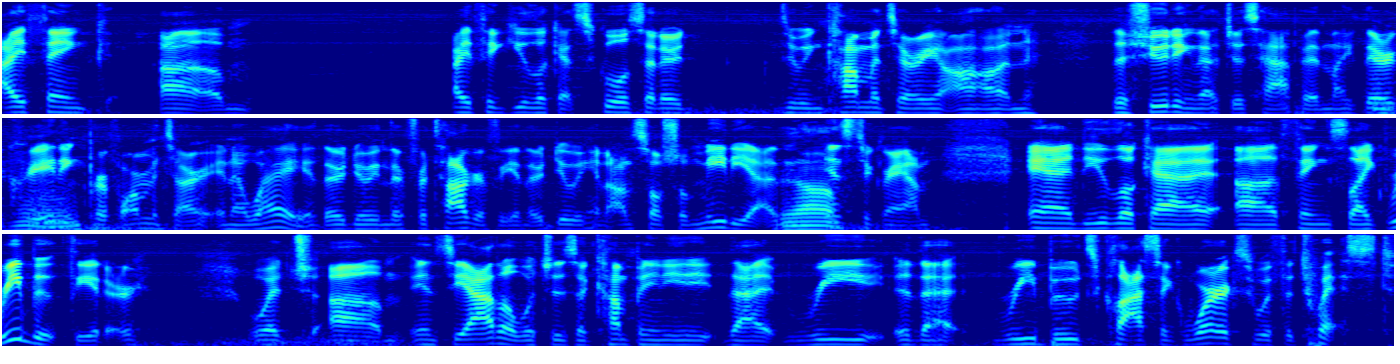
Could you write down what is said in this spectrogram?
I think um, I think you look at schools that are doing commentary on the shooting that just happened. Like they're creating performance art in a way. They're doing their photography and they're doing it on social media, Yeah. Instagram, and you look at uh, things like Reboot Theater. Which um, in Seattle, which is a company that re that reboots classic works with a twist,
